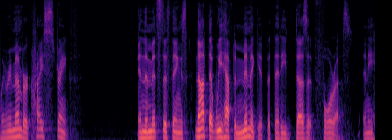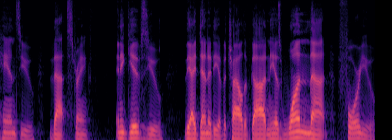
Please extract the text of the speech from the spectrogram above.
And we remember Christ's strength in the midst of things, not that we have to mimic it, but that He does it for us. And He hands you that strength. And He gives you the identity of a child of God. And He has won that for you.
